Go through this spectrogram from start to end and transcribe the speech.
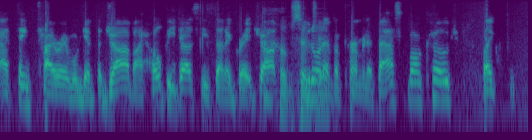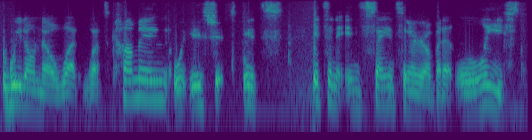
I think Tyra will get the job. I hope he does. He's done a great job. so, we don't too. have a permanent basketball coach. Like we don't know what what's coming. It's just, it's it's an insane scenario. But at least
